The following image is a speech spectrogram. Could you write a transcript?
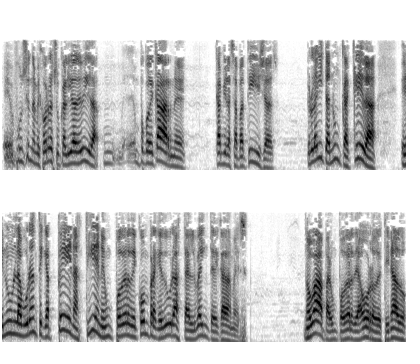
en función de mejorar su calidad de vida. Un poco de carne, cambio las zapatillas, pero la guita nunca queda en un laburante que apenas tiene un poder de compra que dura hasta el 20 de cada mes. No va para un poder de ahorro destinado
